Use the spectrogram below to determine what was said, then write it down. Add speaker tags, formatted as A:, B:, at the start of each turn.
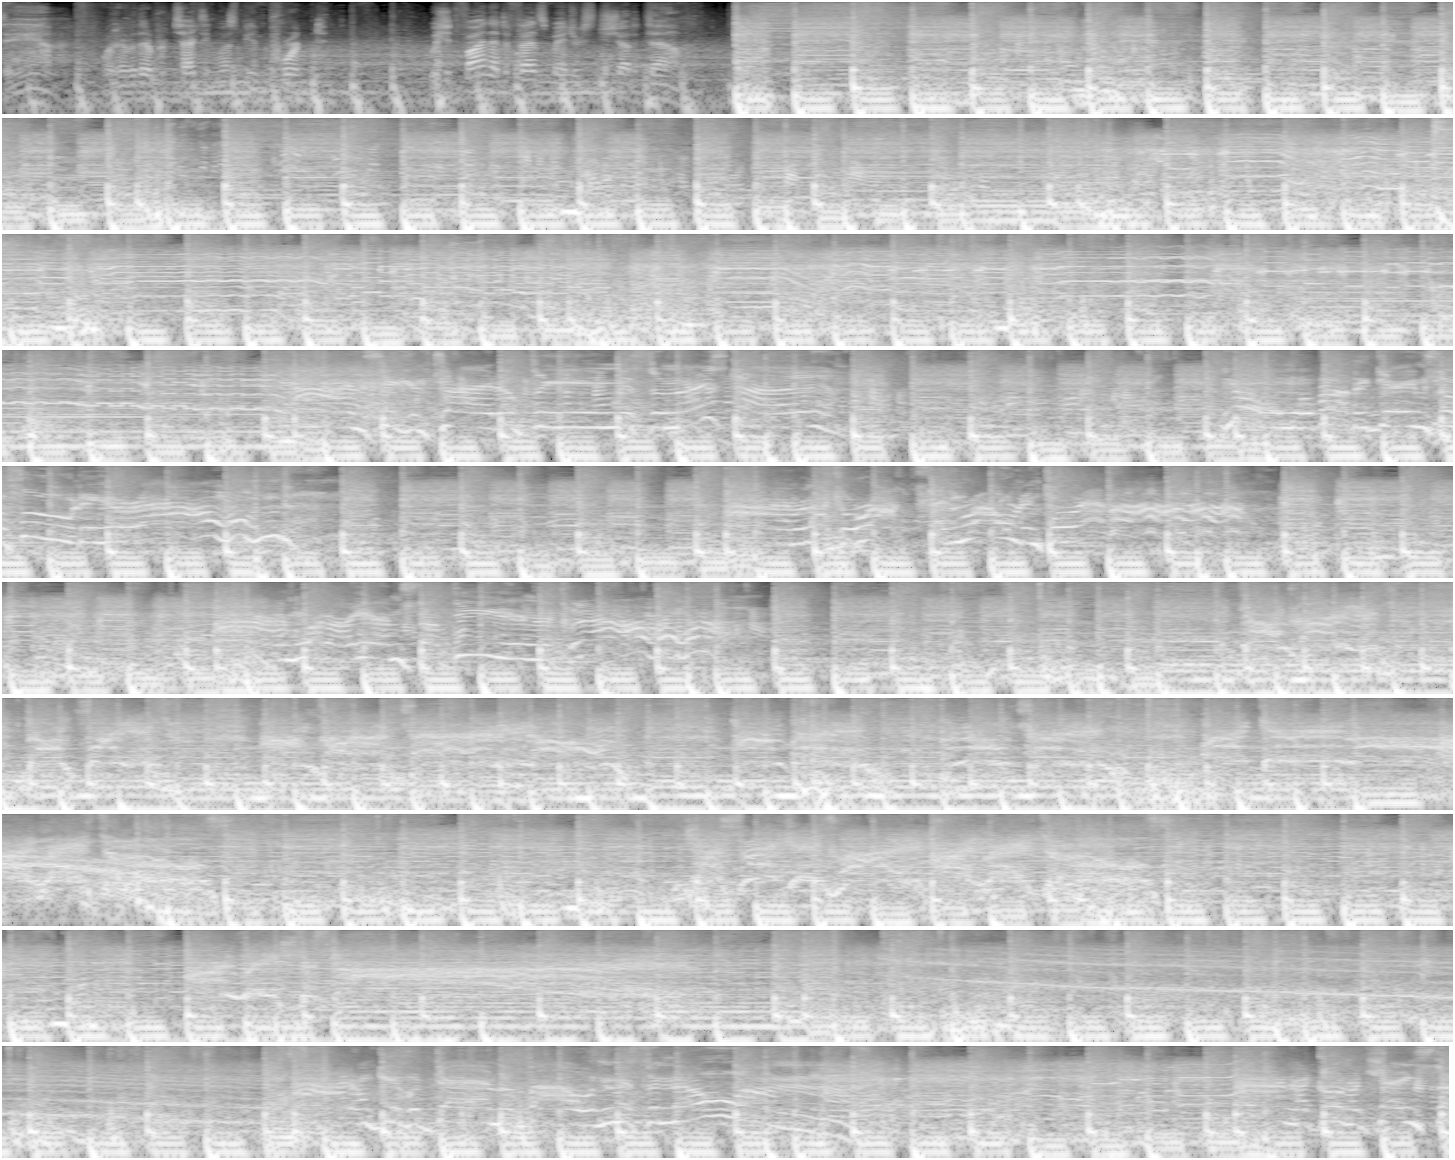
A: Damn. Whatever they're protecting must be important. We should find that defense matrix and shut it down.
B: change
